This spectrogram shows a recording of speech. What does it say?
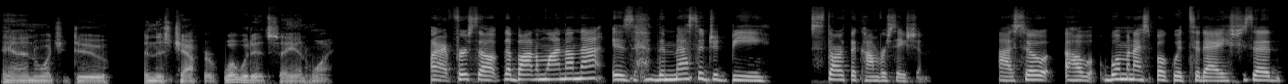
and what you do in this chapter, what would it say and why? All right. First off, the bottom line on that is the message would be start the conversation. Uh, so, a woman I spoke with today, she said,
